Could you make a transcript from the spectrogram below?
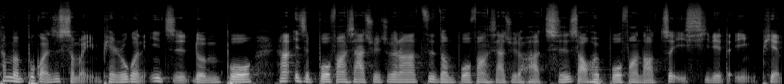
他们不管是什么影片，如果你一直轮播，然后一直播放下去，就让它自动播放下去的话，迟早会播放到这一系列的影片。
